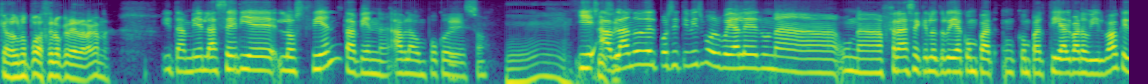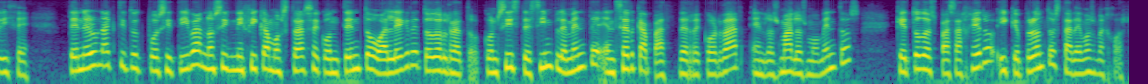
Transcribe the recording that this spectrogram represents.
cada uno puede hacer lo que le da la gana? Y también la serie Los 100 también habla un poco de eso. Mm. Y Sí, sí. hablando del positivismo, os voy a leer una, una frase que el otro día compar- compartía Álvaro Bilbao que dice, tener una actitud positiva no significa mostrarse contento o alegre todo el rato. Consiste simplemente en ser capaz de recordar en los malos momentos que todo es pasajero y que pronto estaremos mejor.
